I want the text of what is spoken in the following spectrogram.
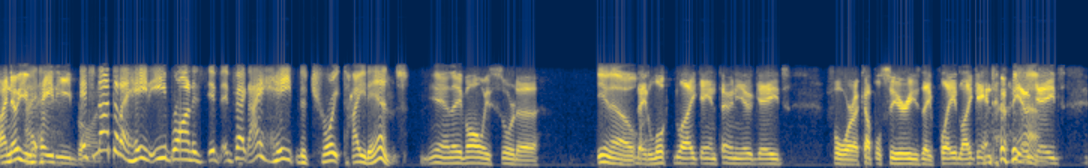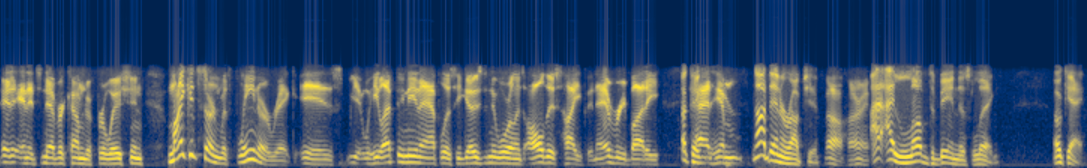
I know you I- hate Ebron. it's not that I hate Ebron. It's, it, in fact, I hate Detroit tight ends. Yeah, they've always sort of You know, they looked like Antonio Gates for a couple series. They've played like Antonio Yeah. Gates, and, and it's never come to fruition. My concern with Fleener, Rick, is you know, he left Indianapolis, he goes to New Orleans, all this hype, and everybody okay. had him. Not to interrupt you. Oh, all right. I, I love to be in this league. Okay.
